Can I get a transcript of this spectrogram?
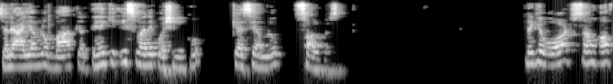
चले आइए हम लोग बात करते हैं कि इस वाले क्वेश्चन को कैसे हम लोग सॉल्व कर सकते देखिए what sum of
